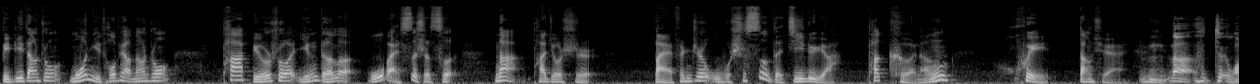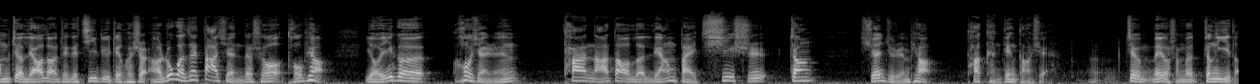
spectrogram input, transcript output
比例当中，模拟投票当中，他比如说赢得了五百四十次，那他就是百分之五十四的几率啊，他可能会当选。嗯，那 这我们就聊聊这个几率这回事儿啊。如果在大选的时候投票，有一个候选人他拿到了两百七十张选举人票。他肯定当选，嗯，这没有什么争议的。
